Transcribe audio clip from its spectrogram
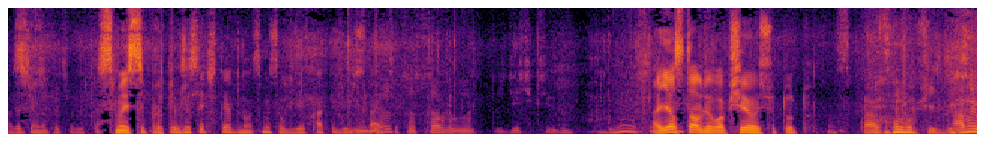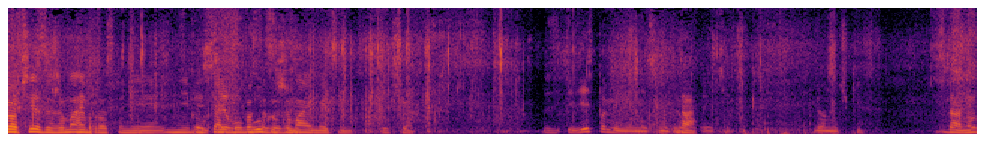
А зачем напротив листа? в смысле Тут против? же сетчатое дно. Смысл, где, как ты будешь Ну, ставить? я ставлю вот здесь всегда. Ну, А я ставлю вообще вот тут. ставьте. Он вообще здесь. А мы вообще зажимаем просто не, не без всяких, просто каком. зажимаем этим. И всё. Здесь поменяны, смотрю, Да. эти пленочки. Да, ну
